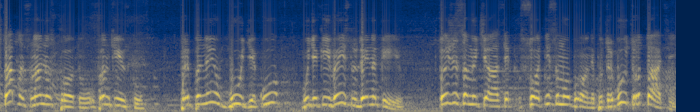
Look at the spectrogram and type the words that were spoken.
штаб національного спротиву у Франківську припинив будь-яку будь-який виїзд людей на Київ. В той же самий час, як сотні самооборони потребують ротацій,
